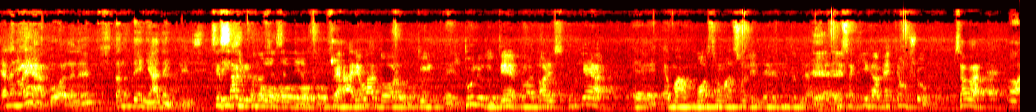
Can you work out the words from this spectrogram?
ela não é agora, né? Está no DNA da empresa. Você Desde sabe, o, o, o, Ferrari, eu adoro é, túnel do tempo, eu adoro isso, porque é, é, é uma, mostra uma solidez muito grande. É. Isso aqui realmente é um show. Precisava, ó,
